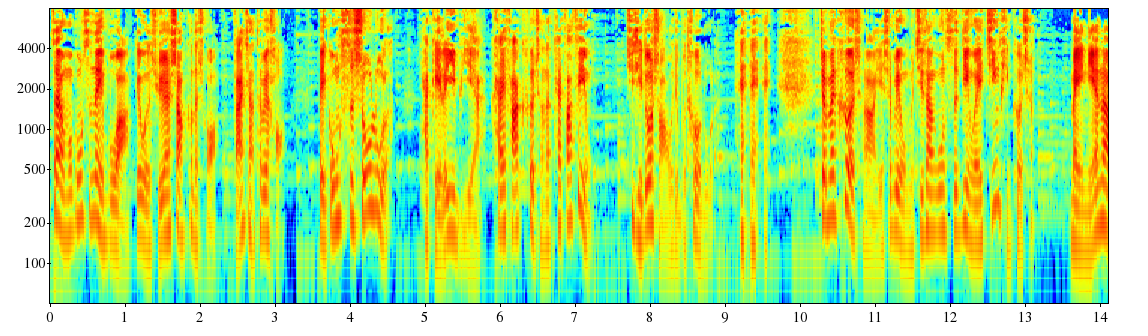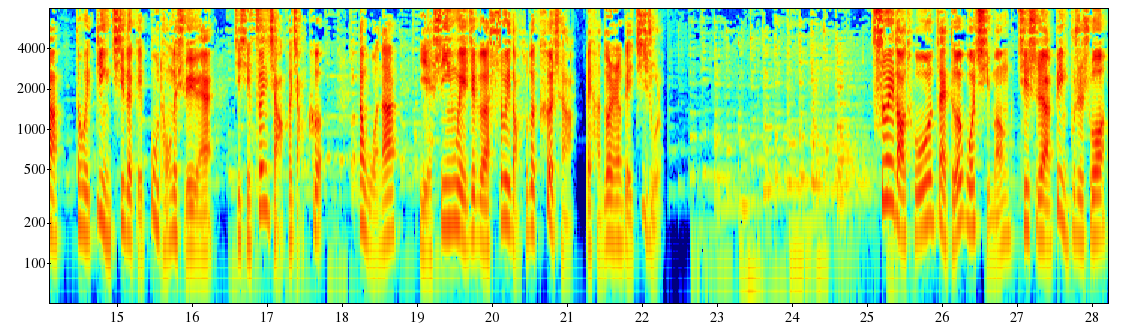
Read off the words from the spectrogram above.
在我们公司内部啊，给我的学员上课的时候反响特别好，被公司收录了，还给了一笔开发课程的开发费用。具体多少我就不透露了。嘿嘿嘿，这门课程啊，也是被我们集团公司定为精品课程，每年呢都会定期的给不同的学员。进行分享和讲课，那我呢也是因为这个思维导图的课程啊，被很多人给记住了。思维导图在德国启蒙，其实啊，并不是说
